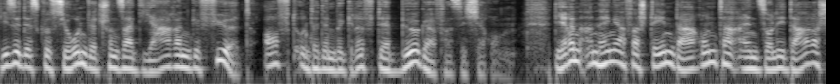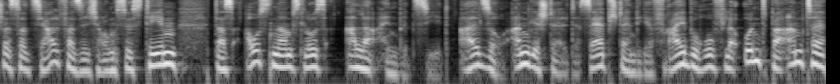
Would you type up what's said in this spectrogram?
Diese Diskussion wird schon seit Jahren geführt, oft unter dem Begriff der Bürgerversicherung. Deren Anhänger verstehen darunter ein solidarisches Sozialversicherungssystem, das ausnahmslos alle einbezieht, also Angestellte, Selbstständige, Freiberufler, Freiberufler und Beamte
